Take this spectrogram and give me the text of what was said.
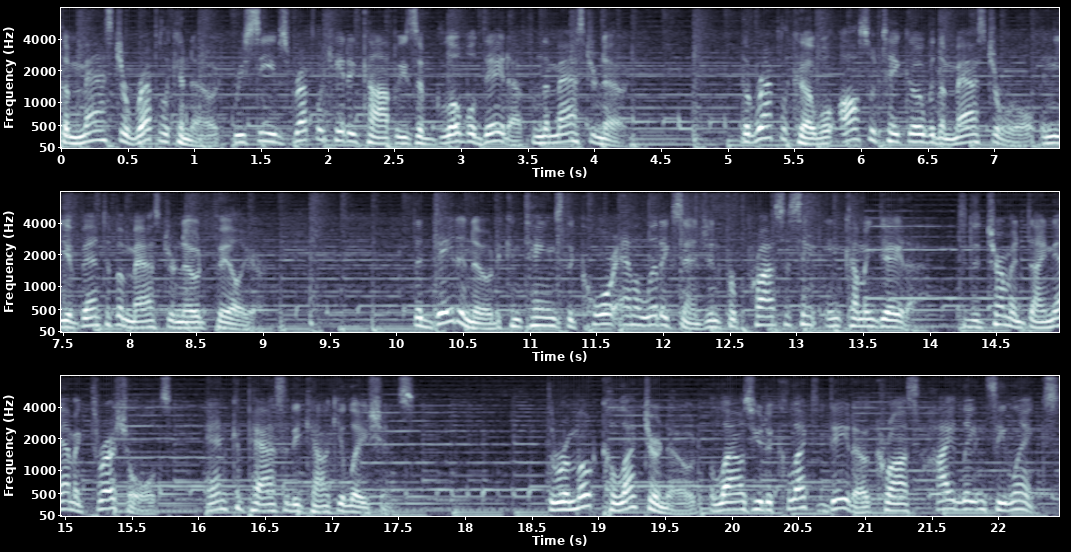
The master replica node receives replicated copies of global data from the master node. The replica will also take over the master role in the event of a master node failure. The data node contains the core analytics engine for processing incoming data to determine dynamic thresholds and capacity calculations. The remote collector node allows you to collect data across high latency links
